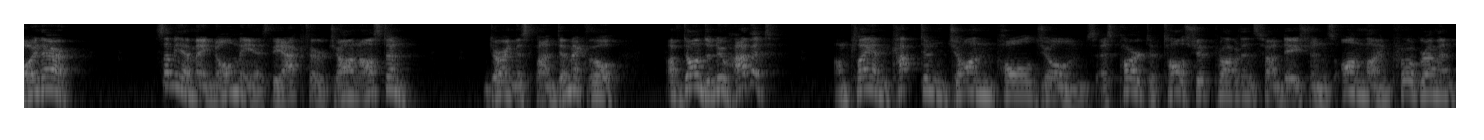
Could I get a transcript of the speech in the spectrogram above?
Ahoy there! Some of you may know me as the actor John Austin. During this pandemic, though, I've donned a new habit. I'm playing Captain John Paul Jones as part of Tall Ship Providence Foundation's online programming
